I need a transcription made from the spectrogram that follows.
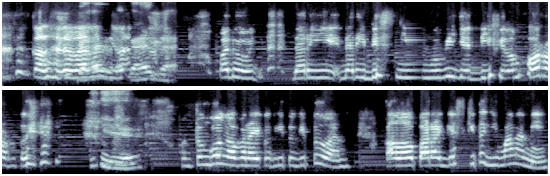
Kalau ada Gak balon gimana? gak. Waduh, dari dari Disney movie jadi film horor tuh ya. Iya. Untung gue nggak pernah ikut gitu-gituan. Kalau para guest kita gimana nih?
